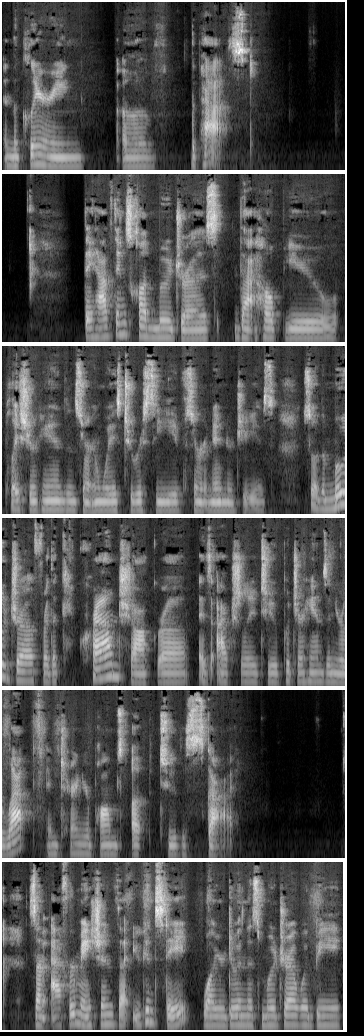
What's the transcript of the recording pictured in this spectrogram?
and the clearing of the past. They have things called mudras that help you place your hands in certain ways to receive certain energies. So, the mudra for the crown chakra is actually to put your hands in your lap and turn your palms up to the sky. Some affirmations that you can state while you're doing this mudra would be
